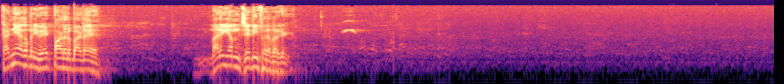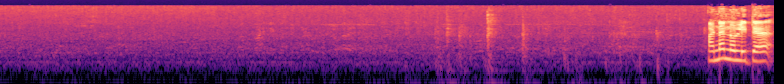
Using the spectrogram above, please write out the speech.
கன்னியாகுமரி வேட்பாளருமான மரியம் ஜெனிஃபர் அவர்கள். அண்ணன் உள்ளிட்ட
